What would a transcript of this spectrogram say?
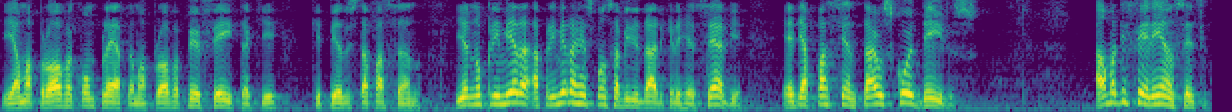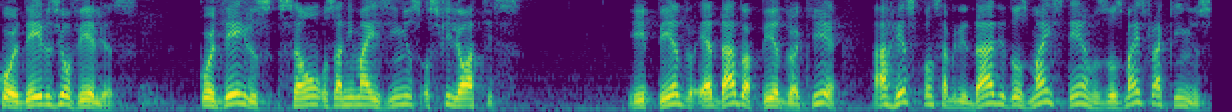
E é uma prova completa, uma prova perfeita aqui que Pedro está passando. E no primeira, a primeira responsabilidade que ele recebe é de apacentar os cordeiros. Há uma diferença entre cordeiros e ovelhas. Cordeiros são os animaizinhos, os filhotes. E Pedro é dado a Pedro aqui a responsabilidade dos mais tenros, dos mais fraquinhos,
